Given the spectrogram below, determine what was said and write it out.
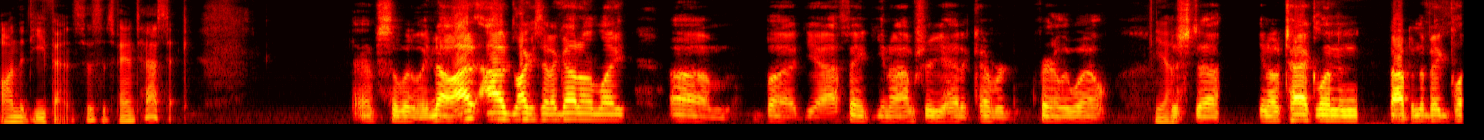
on the defense. This is fantastic. Absolutely. No, I, I like I said, I got on late. Um, but yeah, I think, you know, I'm sure you had it covered fairly well. Yeah. Just uh, you know, tackling and stopping the big play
